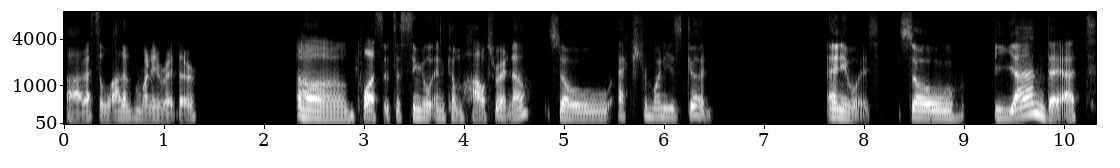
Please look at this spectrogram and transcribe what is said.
Uh, that's a lot of money right there. Um, plus, it's a single income house right now, so extra money is good. Anyways, so beyond that,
